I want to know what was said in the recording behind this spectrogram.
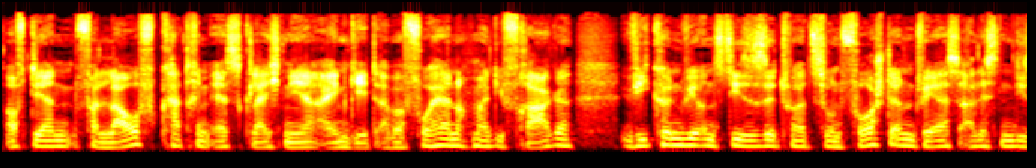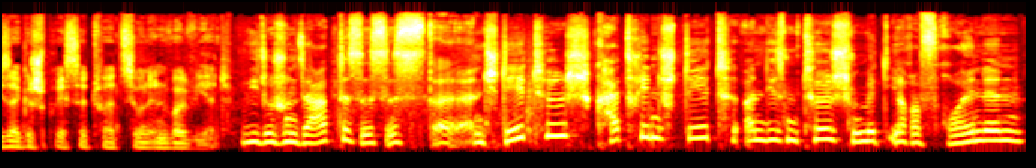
auf deren Verlauf Katrin S. gleich näher eingeht. Aber vorher noch mal die Frage, wie können wir uns diese Situation vorstellen und wer ist alles in dieser Gesprächssituation involviert? Wie du schon sagtest, es ist äh, ein Stehtisch. Katrin steht an diesem Tisch mit ihrer Freundin,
